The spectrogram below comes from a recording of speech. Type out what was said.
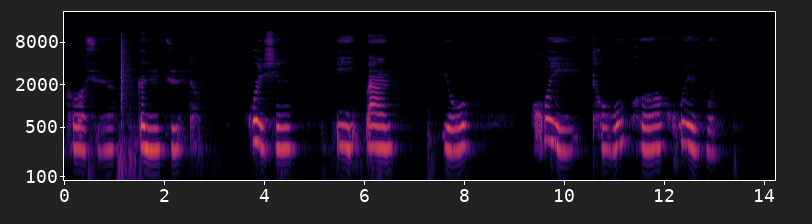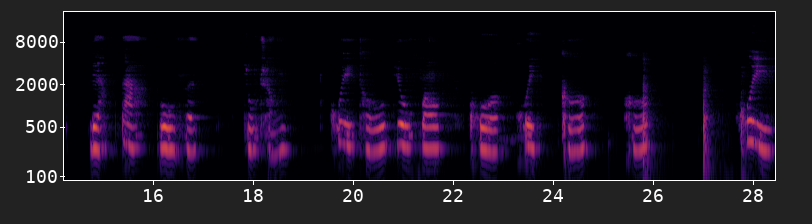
科学根据的。彗星一般由彗头和彗尾两大部分组成，彗头又包括会壳和会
